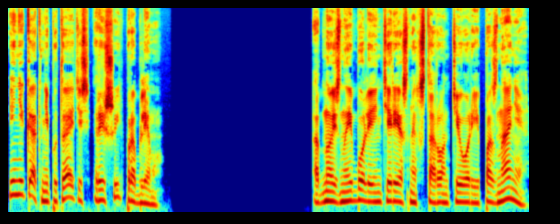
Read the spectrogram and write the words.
и никак не пытаетесь решить проблему. Одной из наиболее интересных сторон теории познания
